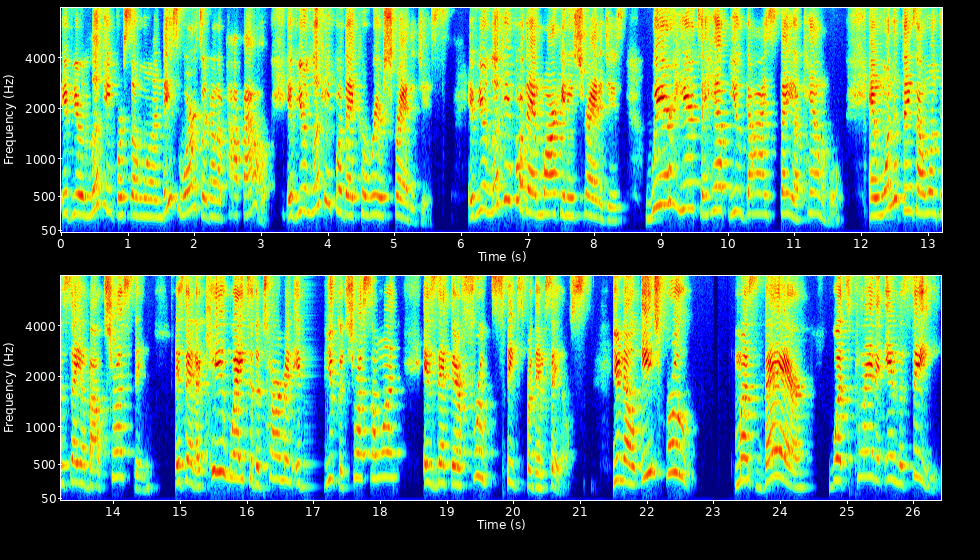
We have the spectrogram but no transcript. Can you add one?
if you're looking for someone, these words are going to pop out. If you're looking for that career strategist, if you're looking for that marketing strategist, we're here to help you guys stay accountable. And one of the things I want to say about trusting is that a key way to determine if you could trust someone is that their fruit speaks for themselves. You know, each fruit must bear what's planted in the seed.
